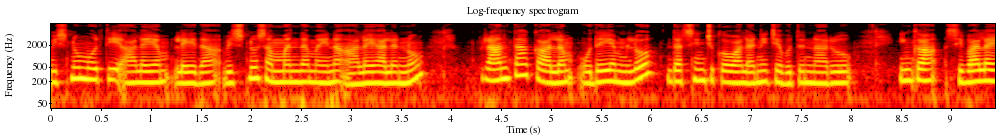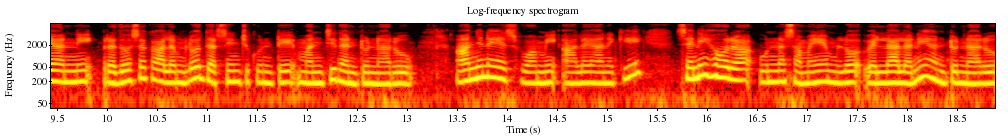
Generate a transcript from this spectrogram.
విష్ణుమూర్తి ఆలయం లేదా విష్ణు సంబంధమైన ఆలయాలను ప్రాంతాకాలం ఉదయంలో దర్శించుకోవాలని చెబుతున్నారు. ఇంకా శివాలయాన్ని ప్రదోషకాలంలో దర్శించుకుంటే మంచిదంటున్నారు. ఆంజనేయ స్వామి ఆలయానికి శనిహోర ఉన్న సమయంలో వెళ్ళాలని అంటున్నారు.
